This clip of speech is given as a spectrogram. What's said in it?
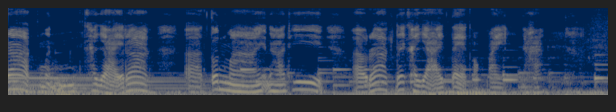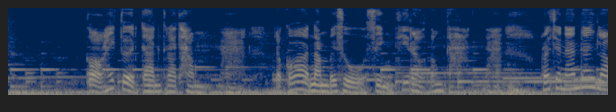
รากเหมือนขยายรากต้นไม้นะคะที่รากได้ขยายแตกออกไปนะคะก่อให้เกิดการกระทำนะคะแล้วก็นำไปสู่สิ่งที่เราต้องการนะคะเพราะฉะนั้นถ้าเรา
